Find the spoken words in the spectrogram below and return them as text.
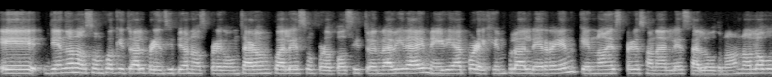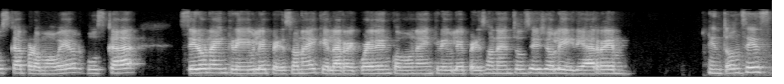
eh, yéndonos un poquito al principio, nos preguntaron cuál es su propósito en la vida y me iría, por ejemplo, al de REN, que no es personal de salud, ¿no? No lo busca promover, busca ser una increíble persona y que la recuerden como una increíble persona. Entonces yo le diría a Ren, entonces,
